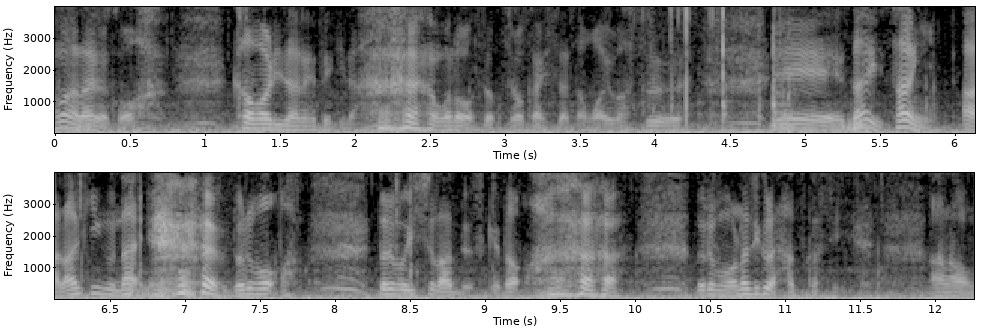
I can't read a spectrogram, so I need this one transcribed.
まあなんかこう変わり種的なものをちょっと紹介したいと思います。えー、第3位。あランキングない。どれもどれも一緒なんですけど。どれも同じぐらい恥ずかしい。あの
